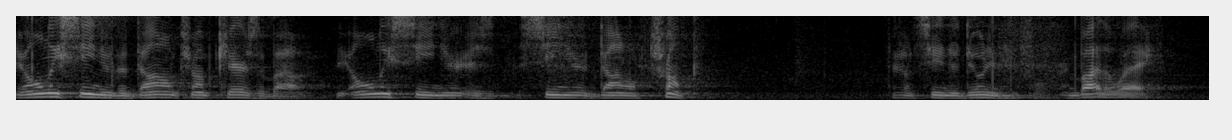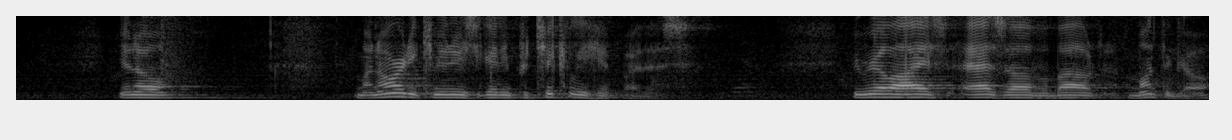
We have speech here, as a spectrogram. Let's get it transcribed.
The only senior that Donald Trump cares about, the only senior is senior Donald Trump. They don't seem to do anything for. And by the way, you know, minority communities are getting particularly hit by this. You realize as of about a month ago,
